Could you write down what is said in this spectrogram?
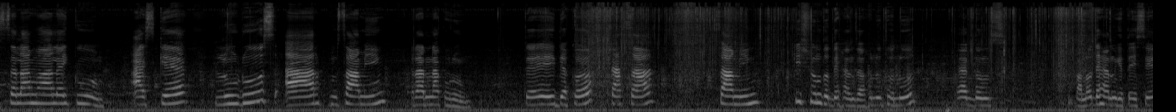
আসসালামু আলাইকুম। আজকে লুডুস আর চামিং রান্না করুন তো এই দেখো কাঁচা চামিং কি সুন্দর দেখান যা, হলুদ হলুদ, একদম ভালো দেখান গেতেছে।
